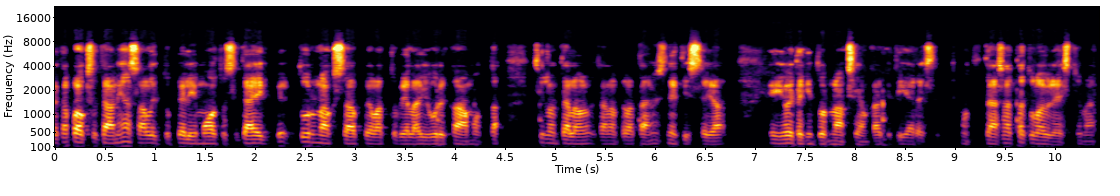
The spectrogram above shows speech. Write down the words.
Joka tapauksessa tämä on ihan sallittu pelimuoto. Sitä ei turnauksessa ole pelattu vielä juurikaan, mutta silloin täällä on, täällä on pelataan myös netissä ja ei joitakin turnauksia on kaiketi järjestetty. Mutta tämä saattaa tulla yleistymään.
